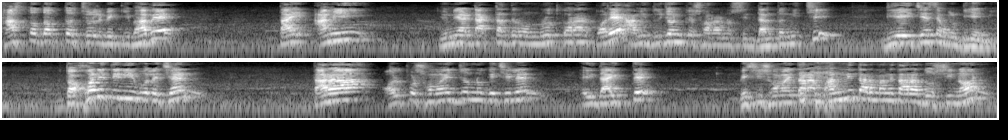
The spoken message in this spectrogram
স্বাস্থ্য দপ্তর চলবে কীভাবে? তাই আমি জুনিয়র ডাক্তারদের অনুরোধ করার পরে আমি দুজনকে সরানোর সিদ্ধান্ত নিচ্ছি, ডিএইচএস এবং ডিএমই। তখনই তিনি বলেছেন তারা অল্প সময়ের জন্য গেছিলেন এই দায়িত্বে। বেশি সময় তারা পাননি, তার মানে তারা দোষী নন।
